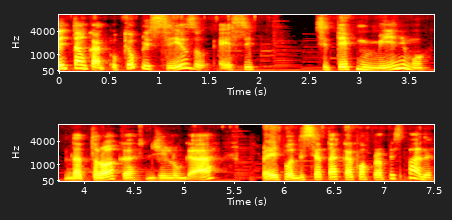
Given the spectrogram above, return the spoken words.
Então, cara, o que eu preciso é esse, esse tempo mínimo da troca de lugar pra ele poder se atacar com a própria espada.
